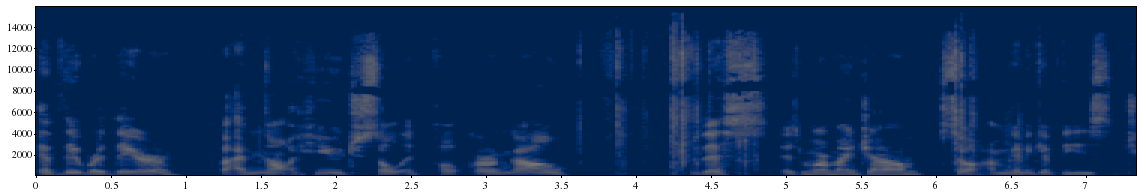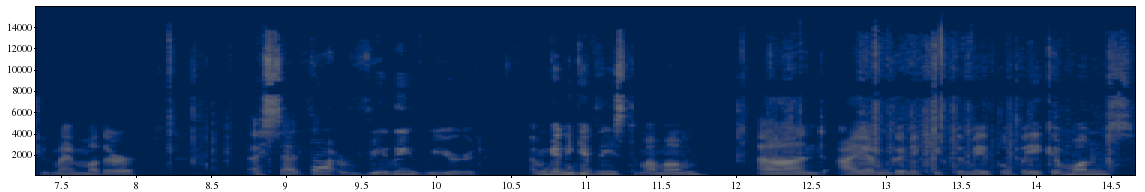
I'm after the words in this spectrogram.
if they were there but I'm not a huge salted popcorn gal. This is more my jam, so I'm going to give these to my mother. I said that really weird. I'm going to give these to my mum, and I am going to keep the maple bacon ones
